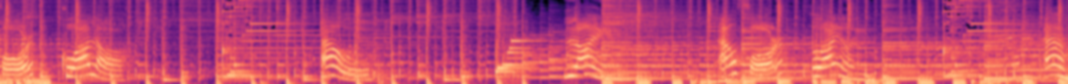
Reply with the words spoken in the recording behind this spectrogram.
For koala. L. Lion. L for lion. M.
